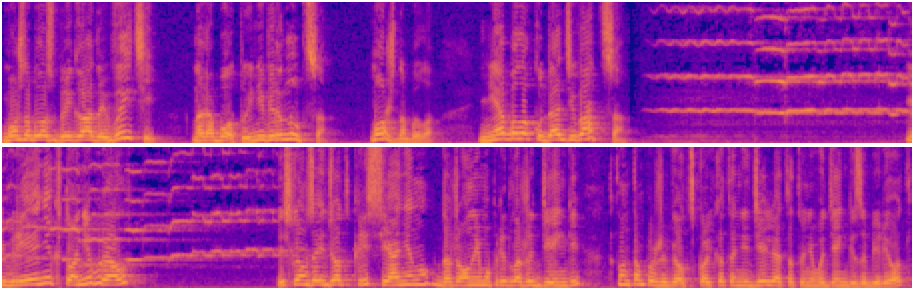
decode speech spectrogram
Можно было с бригадой выйти на работу и не вернуться. Можно было. Не было куда деваться. Еврея никто не брал. Если он зайдет к крестьянину, даже он ему предложит деньги, так он там поживет сколько-то недель, этот у него деньги заберет,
